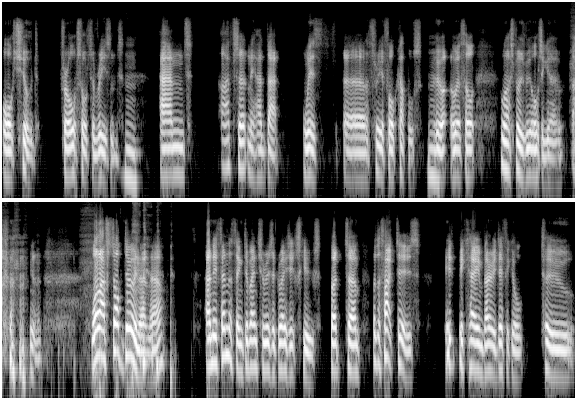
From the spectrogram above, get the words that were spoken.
or should for all sorts of reasons. Mm. And I've certainly had that with uh, three or four couples Mm. who, who have thought, well, I suppose we ought to go. you know. Well, I've stopped doing that now. and if anything, dementia is a great excuse. But um, but the fact is, it became very difficult to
